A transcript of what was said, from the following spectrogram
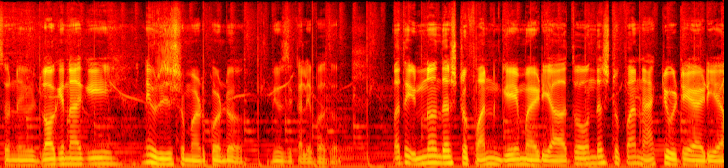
ಸೊ ನೀವು ಲಾಗಿನ್ ಆಗಿ ನೀವು ರಿಜಿಸ್ಟರ್ ಮಾಡಿಕೊಂಡು ಮ್ಯೂಸಿಕ್ ಕಲಿಬೋದು ಮತ್ತು ಇನ್ನೊಂದಷ್ಟು ಫನ್ ಗೇಮ್ ಐಡಿಯಾ ಅಥವಾ ಒಂದಷ್ಟು ಫನ್ ಆ್ಯಕ್ಟಿವಿಟಿ ಐಡಿಯಾ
